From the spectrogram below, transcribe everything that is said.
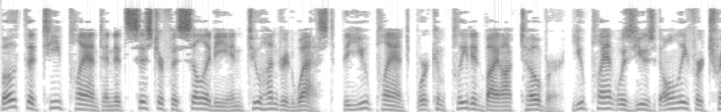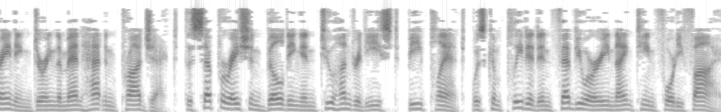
Both the T plant and its sister facility in 200 West, the U plant, were completed by October. U plant was used only for training during the Manhattan Project. The separation building in 200 East, B plant, was completed in February 1945.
